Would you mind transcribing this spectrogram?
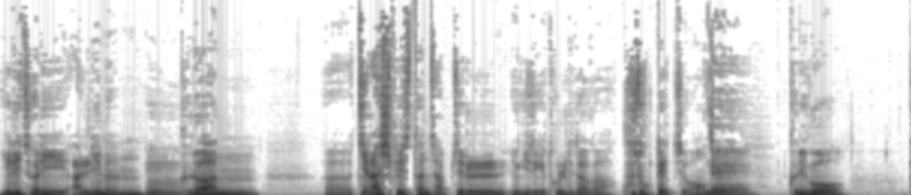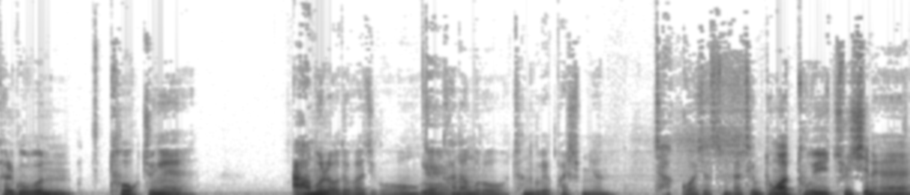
이리저리 알리는 음. 그러한 어, 찌라시 비슷한 잡지를 여기저기 돌리다가 구속됐죠. 네. 그리고 결국은 투옥 중에 암을 얻어가지고 네. 간암으로 1980년 작고하셨습니다. 지금 동아투위 출신의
